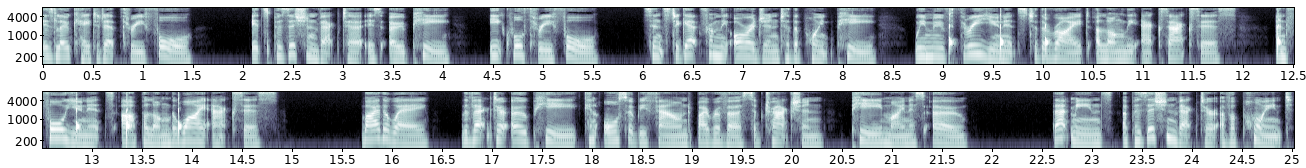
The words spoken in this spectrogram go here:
is located at 3, 4. Its position vector is OP, equal 3, 4, since to get from the origin to the point P, we move 3 units to the right along the x-axis and 4 units up along the y-axis. By the way, The vector OP can also be found by reverse subtraction, P minus O. That means a position vector of a point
